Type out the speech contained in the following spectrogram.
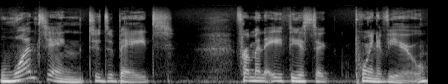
wanting to debate from an atheistic point of view,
